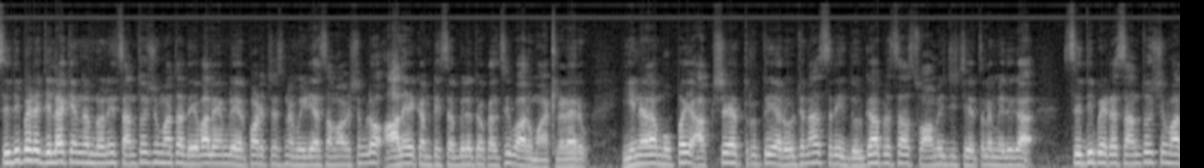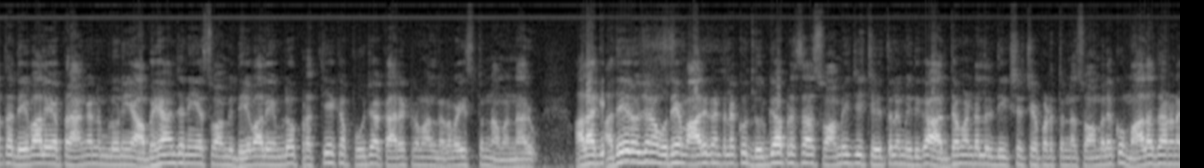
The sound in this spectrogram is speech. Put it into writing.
సిద్దిపేట జిల్లా కేంద్రంలోని సంతోషమాత దేవాలయంలో ఏర్పాటు చేసిన మీడియా సమావేశంలో ఆలయ కమిటీ సభ్యులతో కలిసి వారు మాట్లాడారు. ఈ నెల ముప్పై అక్షయ తృతీయ రోజున శ్రీ దుర్గాప్రసాద్ స్వామీజీ చేతుల మీదుగా సిద్దిపేట సంతోషిమాత దేవాలయ ప్రాంగణంలోని అభయాంజనేయ స్వామి దేవాలయంలో ప్రత్యేక పూజా కార్యక్రమాలు నిర్వహిస్తున్నామన్నారు. అలాగే అదే రోజున ఉదయం ఆరు గంటలకు దుర్గాప్రసాద్ స్వామీజీ చేతుల మీదుగా అర్ధమండల దీక్ష చేపడుతున్న స్వాములకు మాలధారణ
